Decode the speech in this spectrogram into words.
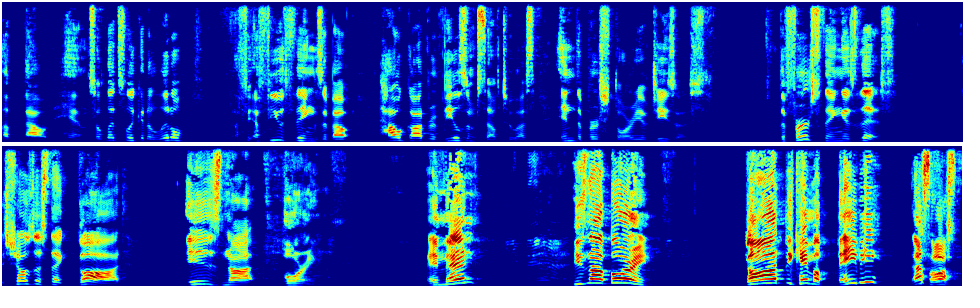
about him. So let's look at a little, a few things about how God reveals himself to us in the birth story of Jesus. The first thing is this it shows us that God is not boring. Amen? Amen. He's not boring. God became a baby? That's awesome.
